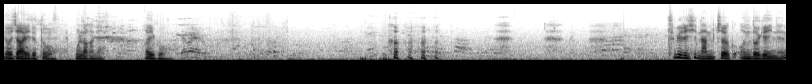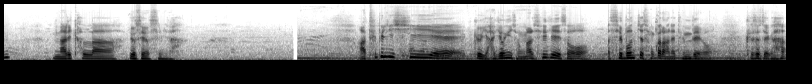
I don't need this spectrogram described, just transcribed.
여자아이도 또 올라가네. 아이고 트비리시 남쪽 언덕에 있는 나리칼라 요새였습니다. 아 트빌리시의 그 야경이 정말 세계에서 세 번째 손가락 안에 든대요. 그래서 제가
